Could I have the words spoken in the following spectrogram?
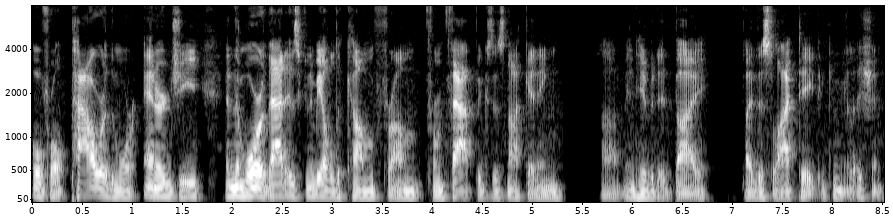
overall power, the more energy, and the more of that is going to be able to come from from fat because it's not getting um, inhibited by by this lactate accumulation.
